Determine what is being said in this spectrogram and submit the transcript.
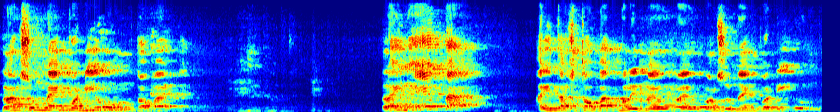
Langsung naik podium tobat. Lain eta Aitas tobat malin langsung naik podium.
